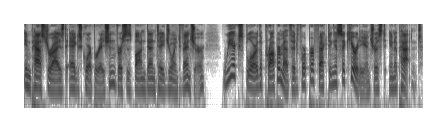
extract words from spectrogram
In Pasteurized Eggs Corporation versus Bon Dente Joint Venture, we explore the proper method for perfecting a security interest in a patent.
